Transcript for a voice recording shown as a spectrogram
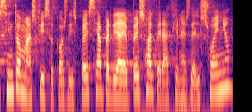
síntomas físicos, dispepsia, pérdida de peso, alteraciones del sueño.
